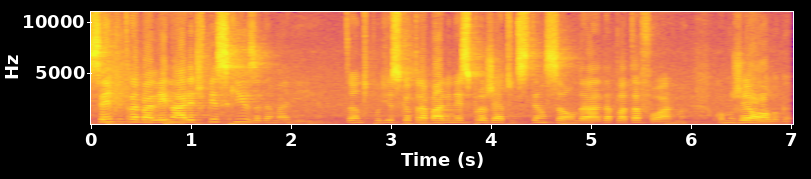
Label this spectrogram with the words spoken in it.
sempre trabalhei na área de pesquisa da Marinha. Tanto por isso que eu trabalho nesse projeto de extensão da, da plataforma, como geóloga.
